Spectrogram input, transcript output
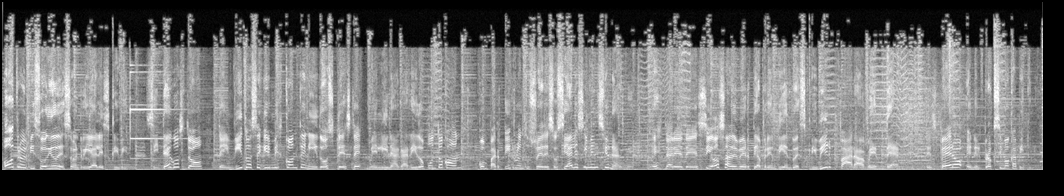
Otro episodio de Sonríe al Escribir. Si te gustó, te invito a seguir mis contenidos desde melinagarrido.com, compartirlo en tus redes sociales y mencionarme. Estaré deseosa de verte aprendiendo a escribir para vender. Te espero en el próximo capítulo.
